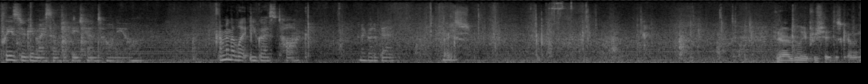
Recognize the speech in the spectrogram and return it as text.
Please do give my sympathy to Antonio. I'm gonna let you guys talk. I'm gonna go to bed. Thanks. You know, I really appreciate this, Kevin.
